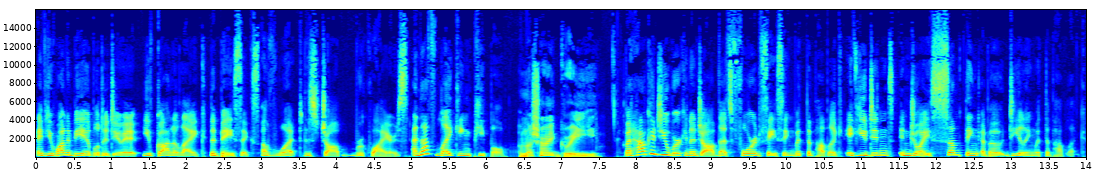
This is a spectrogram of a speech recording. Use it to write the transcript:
if you want to be able to do it, you've got to like the basics of what this job requires. And that's liking people. I'm not sure I agree. But how could you work in a job that's forward facing with the public if you didn't enjoy something about dealing with the public?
